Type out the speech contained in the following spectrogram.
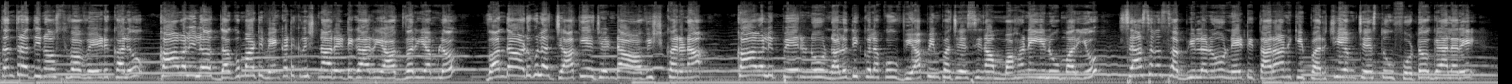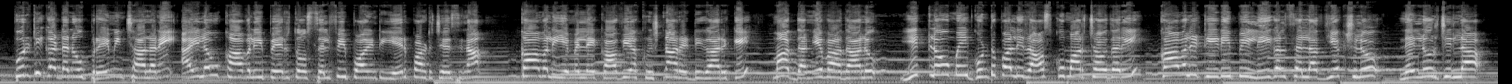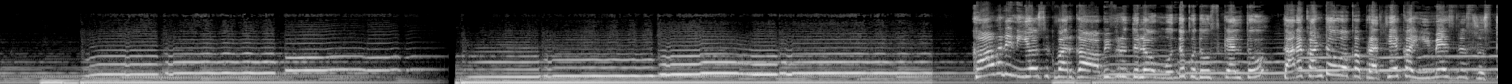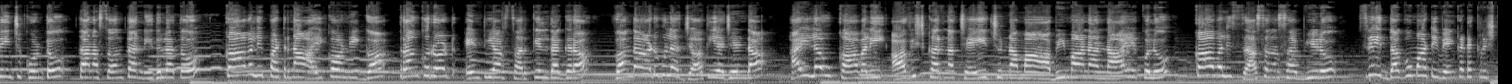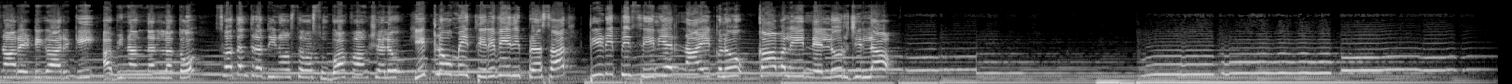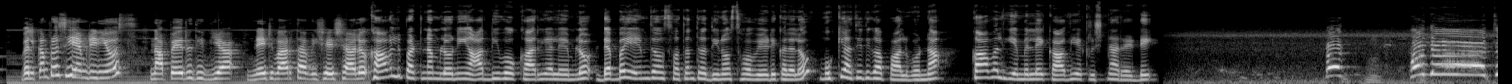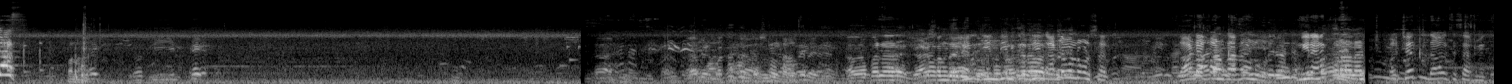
స్వతంత్ర దినోత్సవ వేడుకలు కావలిలో దగ్గుమాటి వెంకటకృష్ణారెడ్డి గారి ఆధ్వర్యంలో వంద అడుగుల జాతీయ జెండా ఆవిష్కరణ కావలి పేరును నలుదిక్కులకు వ్యాపింపజేసిన మహనీయులు మరియు శాసనసభ్యులను నేటి తరానికి పరిచయం చేస్తూ ఫోటో గ్యాలరీ పురిటిగడ్డను ప్రేమించాలని ఐ లవ్ కావలి పేరుతో సెల్ఫీ పాయింట్ ఏర్పాటు చేసిన కావలి ఎమ్మెల్యే కావ్య కృష్ణారెడ్డి గారికి మా ధన్యవాదాలు. ఇట్లు మీ Guntupalli Raj Kumar Chowdary Kavali TDP legal cell అధ్యక్షులు నెల్లూరు జిల్లా అభివృద్ధిలో ముందుకు దూసుకెళ్తూ తనకంటూ ఒక ప్రత్యేక ఇమేజ్ను సృష్టించుకుంటూ తన సొంత నిధులతో కావలి పట్టణ ఐకానిక్గా ట్రంక్ రోడ్ ఎన్టీఆర్ సర్కిల్ దగ్గర వంద అడుగుల జాతీయ జెండా ఐ లవ్ కావలి ఆవిష్కరణ చేయించున్న మా అభిమాన నాయకులు కావలి శాసనసభ్యులు శ్రీ దగ్గుమాటి వెంకటకృష్ణారెడ్డి గారికి అభినందనలతో స్వతంత్ర దినోత్సవ శుభాకాంక్షలు. ఇట్లు మీ తిరువీధి ప్రసాద్ టీడీపీ సీనియర్ నాయకులు కావలి నెల్లూరు జిల్లా వెల్కమ్ టు సిఎండి న్యూస్ నా పేరు దివ్య. నేటి వార్తా విశేషాలు. కావలి పట్టణంలోని ఆర్డీఓ కార్యాలయంలో డెబ్బై ఎనిమిదవ స్వతంత్ర దినోత్సవ వేడుకలలో ముఖ్య అతిథిగా పాల్గొన్న కావలి ఎమ్మెల్యే కావ్య కృష్ణారెడ్డి. మీరు చేతులు దావచ్చు సార్ మీకు.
